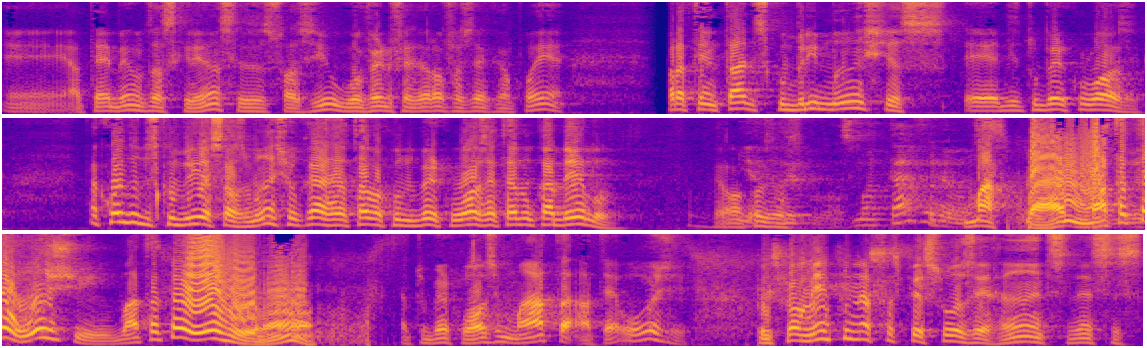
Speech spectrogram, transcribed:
é, até mesmo das crianças eles faziam, o governo federal fazia campanha, para tentar descobrir manchas é, de tuberculose. Mas quando eu descobri essas manchas, o cara já estava com tuberculose até no cabelo. É uma e coisa. A matava, né? Mata, mata até hoje, mata até hoje, né? A tuberculose mata até hoje. Principalmente nessas pessoas errantes, nesses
